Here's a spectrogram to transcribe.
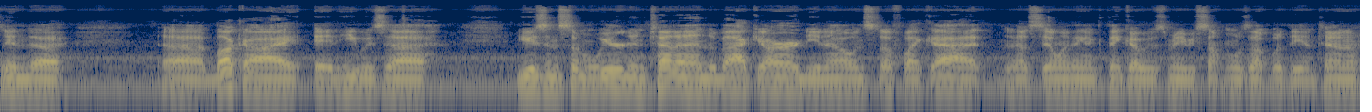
in uh, uh, Buckeye, and he was uh, using some weird antenna in the backyard, you know, and stuff like that. And that's the only thing I can think of is maybe something was up with the antenna.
